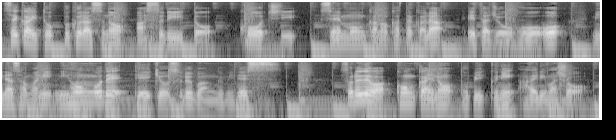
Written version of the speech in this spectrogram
世界トップクラスのアスリートコーチ専門家の方から得た情報を皆様に日本語で提供する番組です。それでは今回のトピックに入りましょう。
